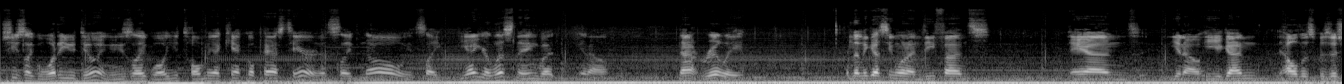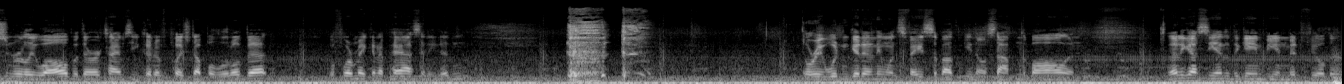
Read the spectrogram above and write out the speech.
She's like, "What are you doing?" And he's like, "Well, you told me I can't go past here." And it's like, no, it's like, yeah, you're listening, but you know, not really. And then I guess he went on defense, and you know, he again held his position really well, but there were times he could have pushed up a little bit before making a pass, and he didn't or he wouldn't get anyone's face about you know stopping the ball. And then he got to the end of the game being midfielder,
